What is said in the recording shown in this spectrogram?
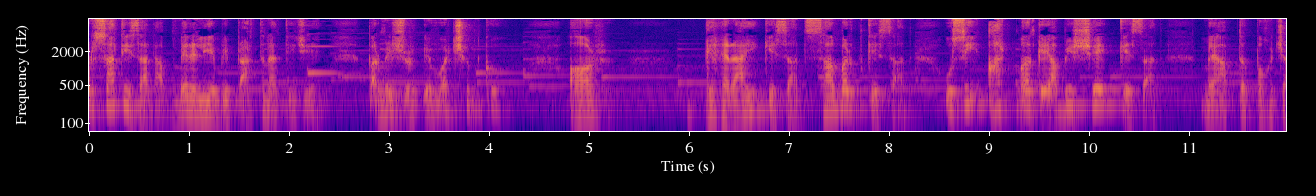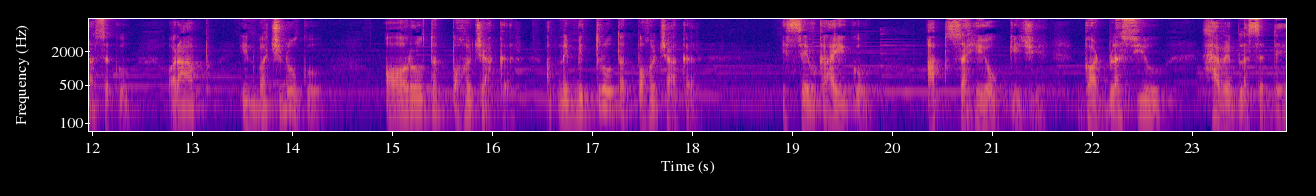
और साथ ही साथ आप मेरे लिए भी प्रार्थना कीजिए परमेश्वर के वचन को और गहराई के साथ, सामर्थ के साथ, उसी आत्मा के अभिषेक के साथ मैं आप तक पहुँचा सकूँ और आप इन वचनों को औरों तक पहुंचाकर, अपने मित्रों तक पहुंचाकर इस सेवकाई को आप सहयोग कीजिए। God bless you have a blessed day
